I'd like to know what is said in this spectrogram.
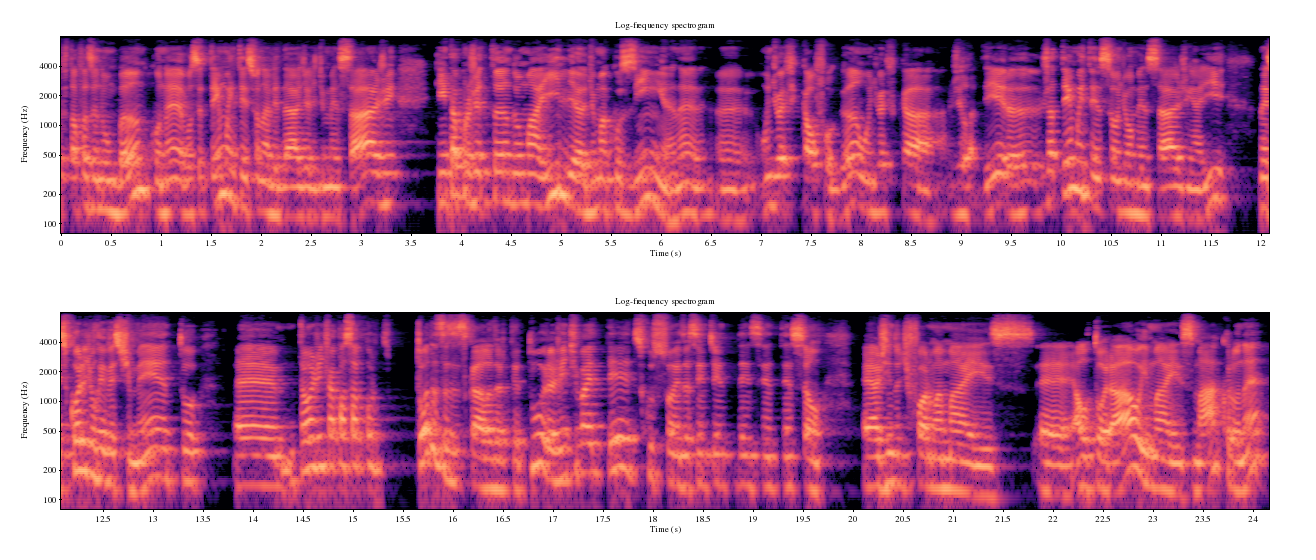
está fazendo um banco, né? Você tem uma intencionalidade de mensagem. Quem está projetando uma ilha de uma cozinha, né? É, onde vai ficar o fogão, onde vai ficar a geladeira, já tem uma intenção de uma mensagem aí. Na escolha de um revestimento. É, então, a gente vai passar por todas as escalas da arquitetura, a gente vai ter discussões dessa intenção é, agindo de forma mais é, autoral e mais macro, né?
